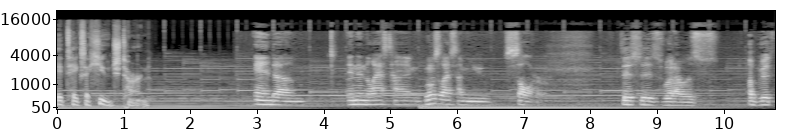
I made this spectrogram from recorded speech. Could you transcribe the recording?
it takes a huge turn. And um, and then the last time, when was the last time you saw her? This is what I was a bit.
